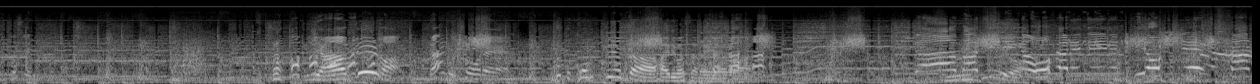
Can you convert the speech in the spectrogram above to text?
う少し。やべえわ。何これ？ちょっとコンピューター入りましたねあマキリが押されているってよってなん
